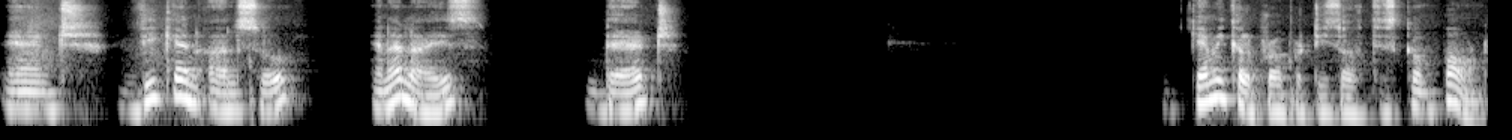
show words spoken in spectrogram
And we can also analyze that chemical properties of this compound.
